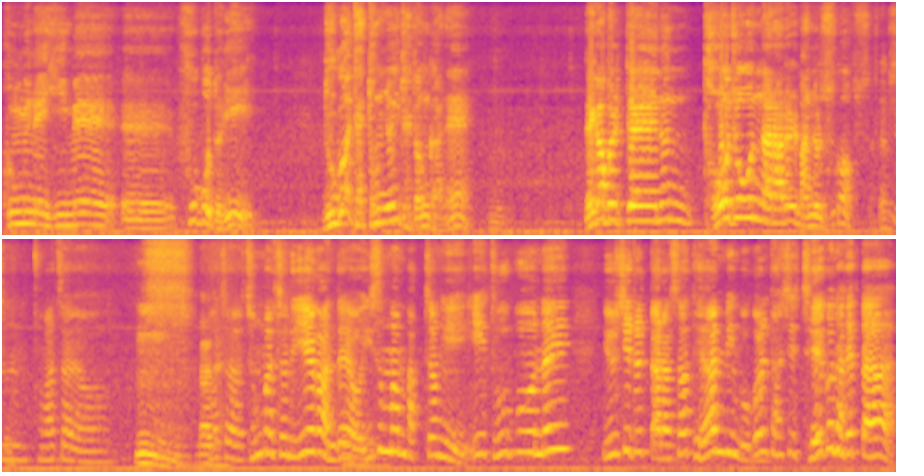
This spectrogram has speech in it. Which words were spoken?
국민의힘의 에, 후보들이 누가 대통령이 되던 간에 내가 볼 때는 더 좋은 나라를 만들 수가 없어. 없어요. 음, 맞아요. 음. 맞아. 맞아요. 정말 저는 이해가 안 돼요. 이승만, 박정희 이 두 분의 유지를 따라서 대한민국을 다시 재건하겠다.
